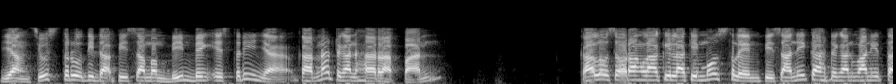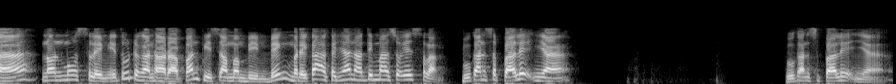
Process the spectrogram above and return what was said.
yang justru tidak bisa membimbing istrinya karena dengan harapan kalau seorang laki-laki muslim bisa nikah dengan wanita non-muslim itu dengan harapan bisa membimbing mereka akhirnya nanti masuk Islam. Bukan sebaliknya. Bukan sebaliknya.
